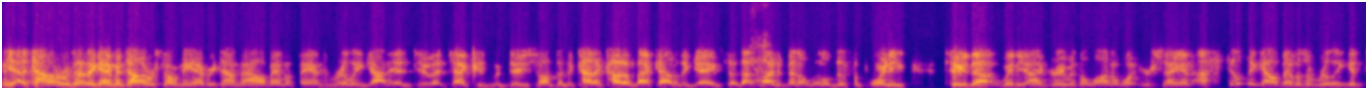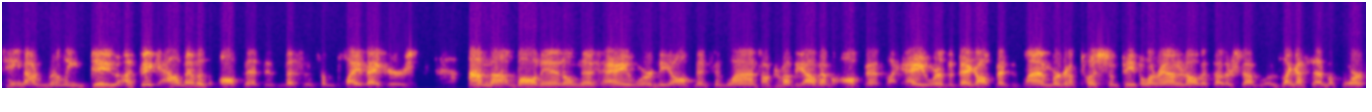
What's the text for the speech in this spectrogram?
Yeah, Tyler was at the game, and Tyler was telling me every time the Alabama fans really got into it, Texas would do something to kind of cut them back out of the game. So that Yep. might have been a little disappointing to that. Winnie, I agree with a lot of what you're saying. I still think Alabama's a really good team. I really do. I think Alabama's offense is missing some playmakers. I'm not bought in on this. Hey, we're the offensive line, talking about the Alabama offense. Like, hey, we're the big offensive line. We're going to push some people around and all this other stuff. It's like I said before,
